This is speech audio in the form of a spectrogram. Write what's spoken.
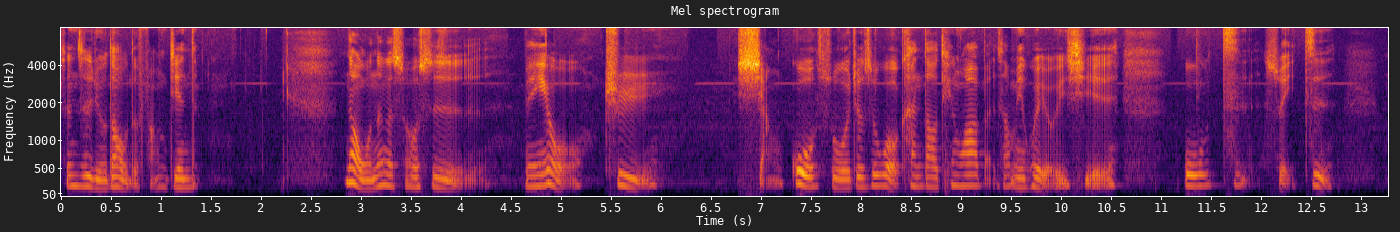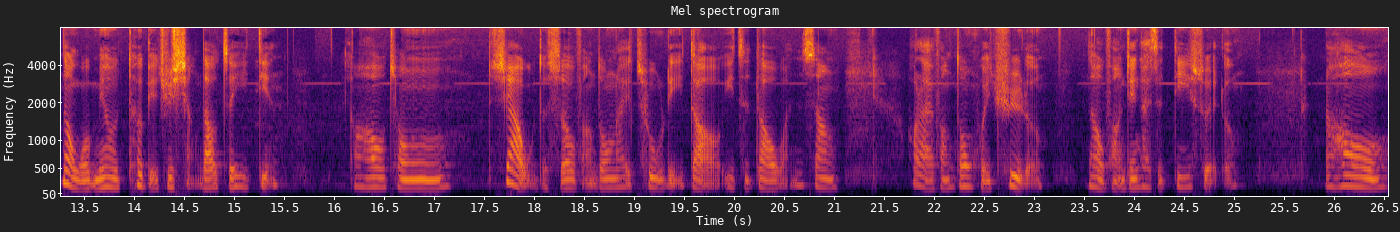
甚至流到我的房间。那我那个时候是没有去想过说，就是我看到天花板上面会有一些污渍、水渍。那我没有特别去想到这一点，然后从下午的时候房东来处理到一直到晚上，后来房东回去了，那我房间开始滴水了，然后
